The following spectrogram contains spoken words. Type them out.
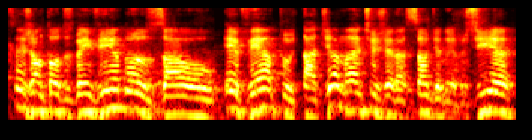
Sejam todos bem-vindos ao evento da Diamante Geração de Energia,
